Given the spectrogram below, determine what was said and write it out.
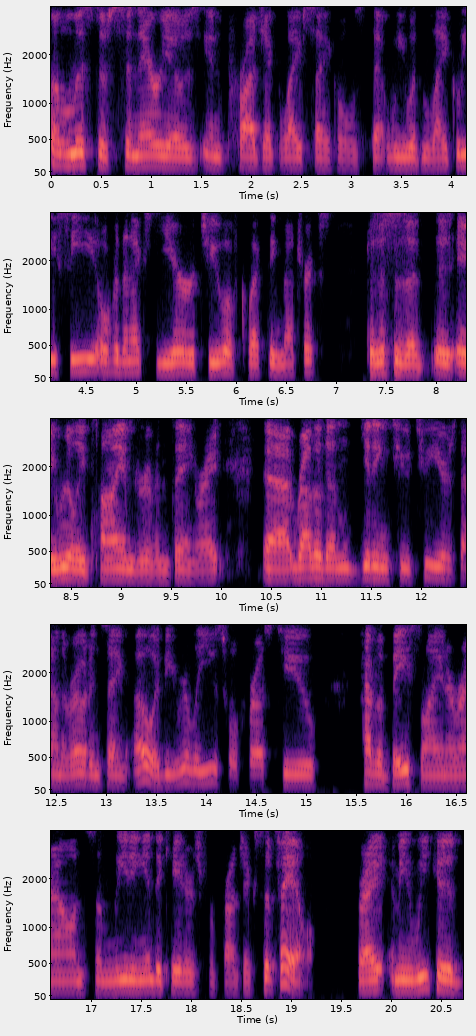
a list of scenarios in project life cycles that we would likely see over the next year or two of collecting metrics because this is a, a really time driven thing right? Uh, rather than getting to two years down the road and saying oh it'd be really useful for us to have a baseline around some leading indicators for projects that fail right? I mean we could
